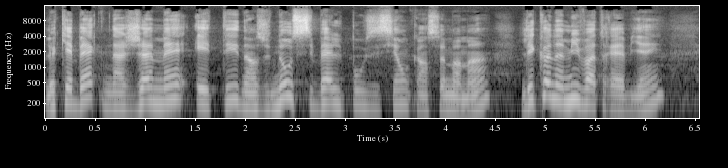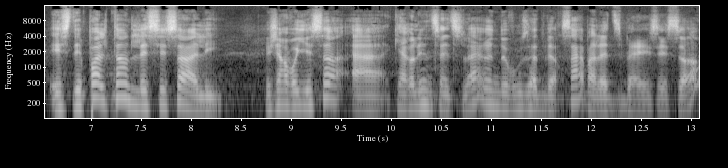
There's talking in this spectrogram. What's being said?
le Québec n'a jamais été dans une aussi belle position qu'en ce moment. L'économie va très bien et ce n'est pas le temps de laisser ça aller. J'ai envoyé ça à Caroline Saint-Hilaire, une de vos adversaires. Elle a dit ben c'est ça,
